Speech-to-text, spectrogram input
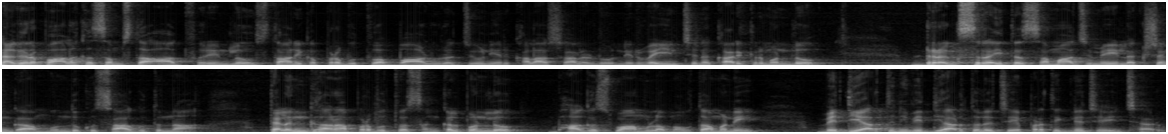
నగరపాలక సంస్థ ఆధ్వర్యంలో స్థానిక ప్రభుత్వ బాలుర జూనియర్ కళాశాలలో నిర్వహించిన కార్యక్రమంలో డ్రగ్స్ రహిత సమాజమే లక్ష్యంగా ముందుకు సాగుతున్న తెలంగాణ ప్రభుత్వ సంకల్పంలో భాగస్వాములమవుతామని విద్యార్థిని విద్యార్థులచే ప్రతిజ్ఞ చేయించారు.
